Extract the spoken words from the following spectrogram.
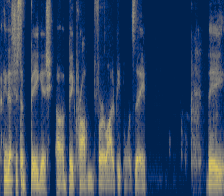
I think that's just a big issue, a uh, big problem for a lot of people is they they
